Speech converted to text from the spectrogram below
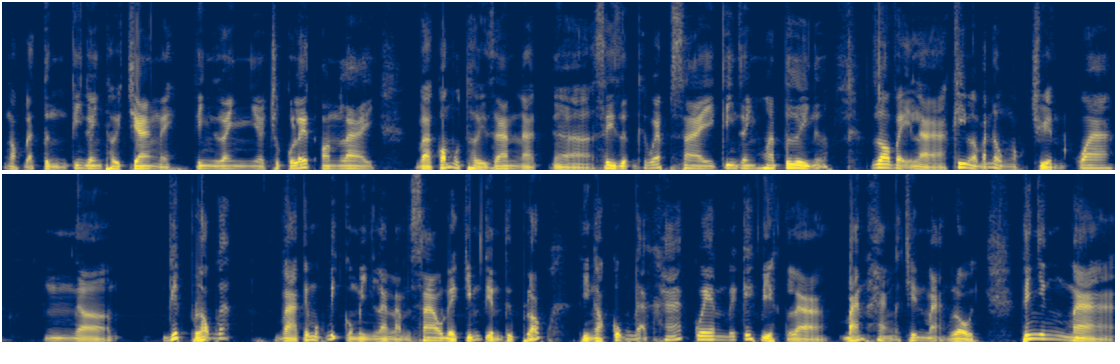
ngọc đã từng kinh doanh thời trang này kinh doanh à, chocolate online và có một thời gian là uh, xây dựng cái website kinh doanh hoa tươi nữa. Do vậy là khi mà bắt đầu ngọc chuyển qua uh, viết blog á và cái mục đích của mình là làm sao để kiếm tiền từ blog thì Ngọc cũng đã khá quen với cái việc là bán hàng ở trên mạng rồi. Thế nhưng mà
